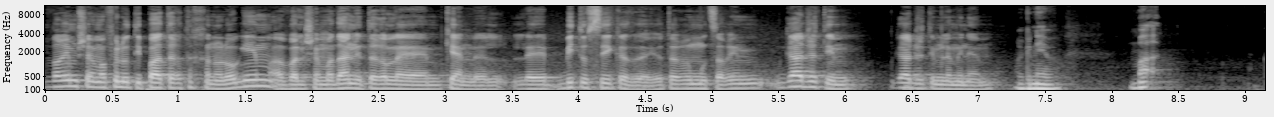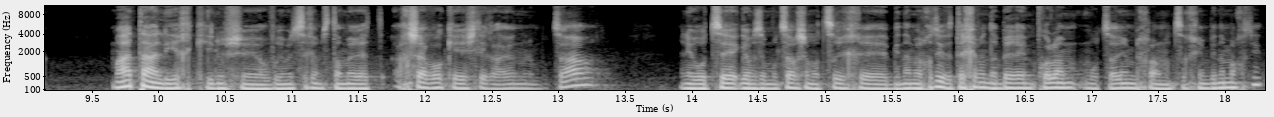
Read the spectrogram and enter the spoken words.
דברים שהם אפילו טיפה יותר טכנולוגיים, אבל שהם עדיין יותר ל... כן, ל-B2C כזה, יותר מוצרים גאדג'טים, גאדג'טים למיניהם. מגניב. מה, מה התהליך כאילו שעוברים אצלכם? זאת אומרת, עכשיו אוקיי, יש לי רעיון למוצר, אני רוצה, גם זה מוצר שמצריך אה, בינה מלאכותית, ותכף נדבר אם כל המוצרים בכלל מצריכים בינה מלאכותית.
